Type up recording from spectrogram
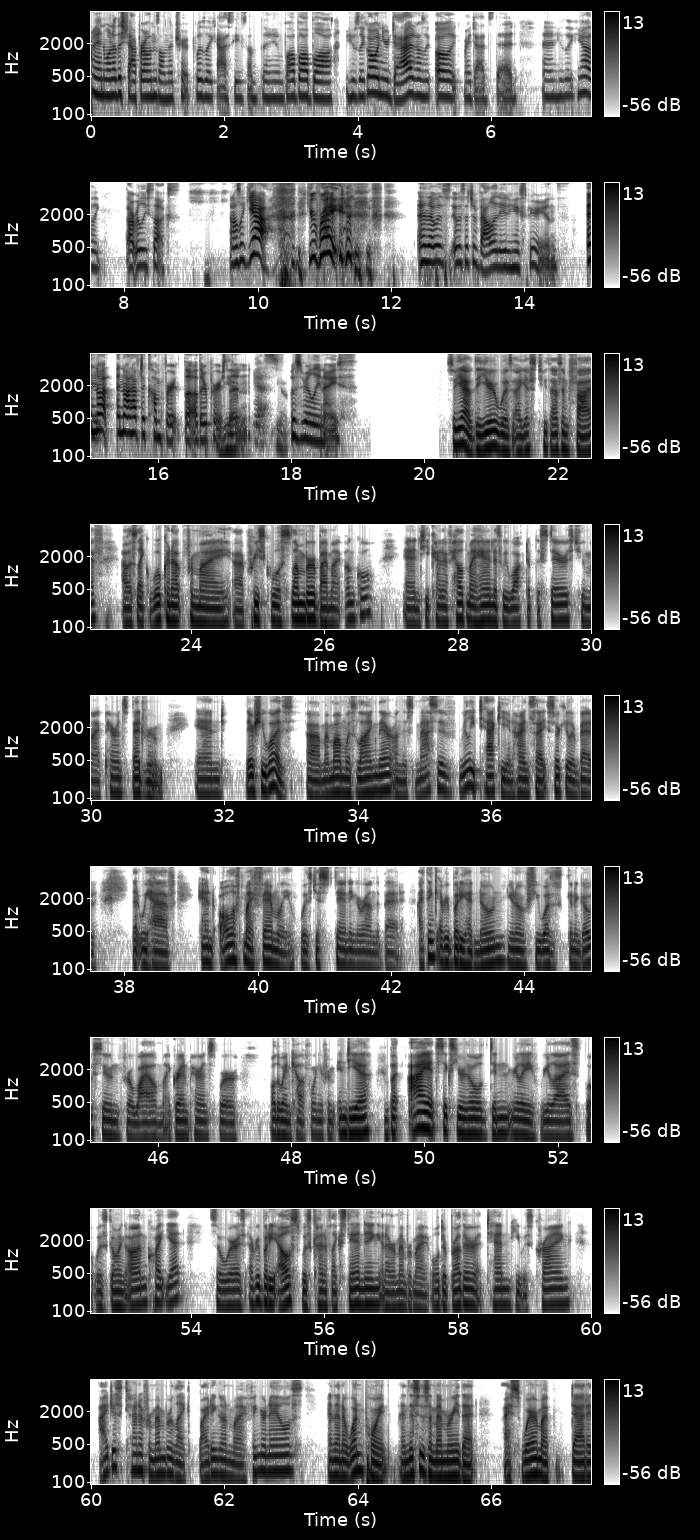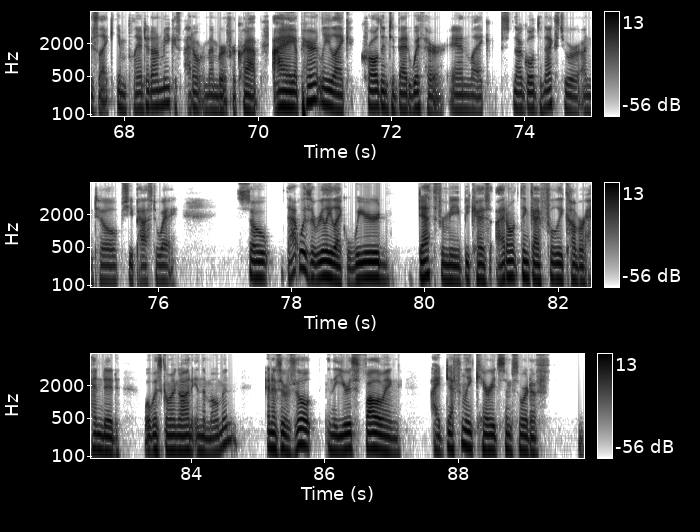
and one of the chaperones on the trip was like asking something and blah blah blah. He was like, "Oh, and your dad?" And I was like, "Oh, like my dad's dead." And he's like, yeah, like that really sucks. And I was like, yeah, you're right. and that was it was such a validating experience. And yeah. not and not have to comfort the other person. Yeah. Yes. Yeah. Was really nice. So yeah, the year was I guess 2005. I was like woken up from my uh, preschool slumber by my uncle, and he kind of held my hand as we walked up the stairs to my parents' bedroom, and there she was, uh, my mom was lying there on this massive, really tacky in hindsight, circular bed that we have, and all of my family was just standing around the bed. I think everybody had known, you know, she was to go soon for a while. My grandparents were all the way in California from India. But I, at six years old, didn't really realize what was going on quite yet. So, whereas everybody else was kind of like standing, and I remember my older brother at 10, he was crying. I just kind of remember like biting on my fingernails And then at one point, and this is a memory that I swear my dad is like implanted on me because I don't remember it for crap. I apparently like crawled into bed with her and like snuggled next to her until she passed away. So that was a really like weird death for me because I don't think I fully comprehended what was going on in the moment. And as a result, in the years following, I definitely carried some sort of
